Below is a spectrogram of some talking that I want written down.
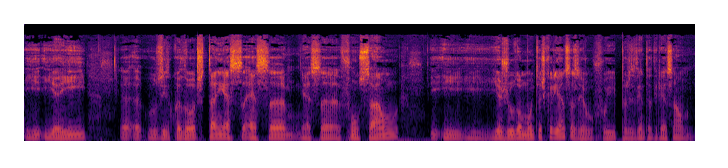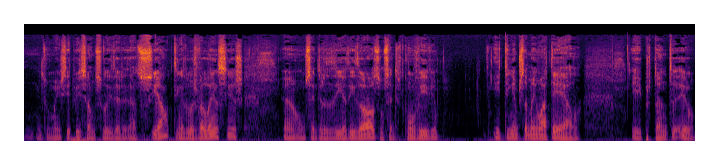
e, e aí eh, os educadores têm essa, essa, essa função e, e, e, ajudam muito as crianças. Eu fui presidente da direção de uma instituição de solidariedade social que tinha duas valências, eh, um centro de dia de idosos, um centro de convívio, e tínhamos também um ATL. E, portanto, eu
